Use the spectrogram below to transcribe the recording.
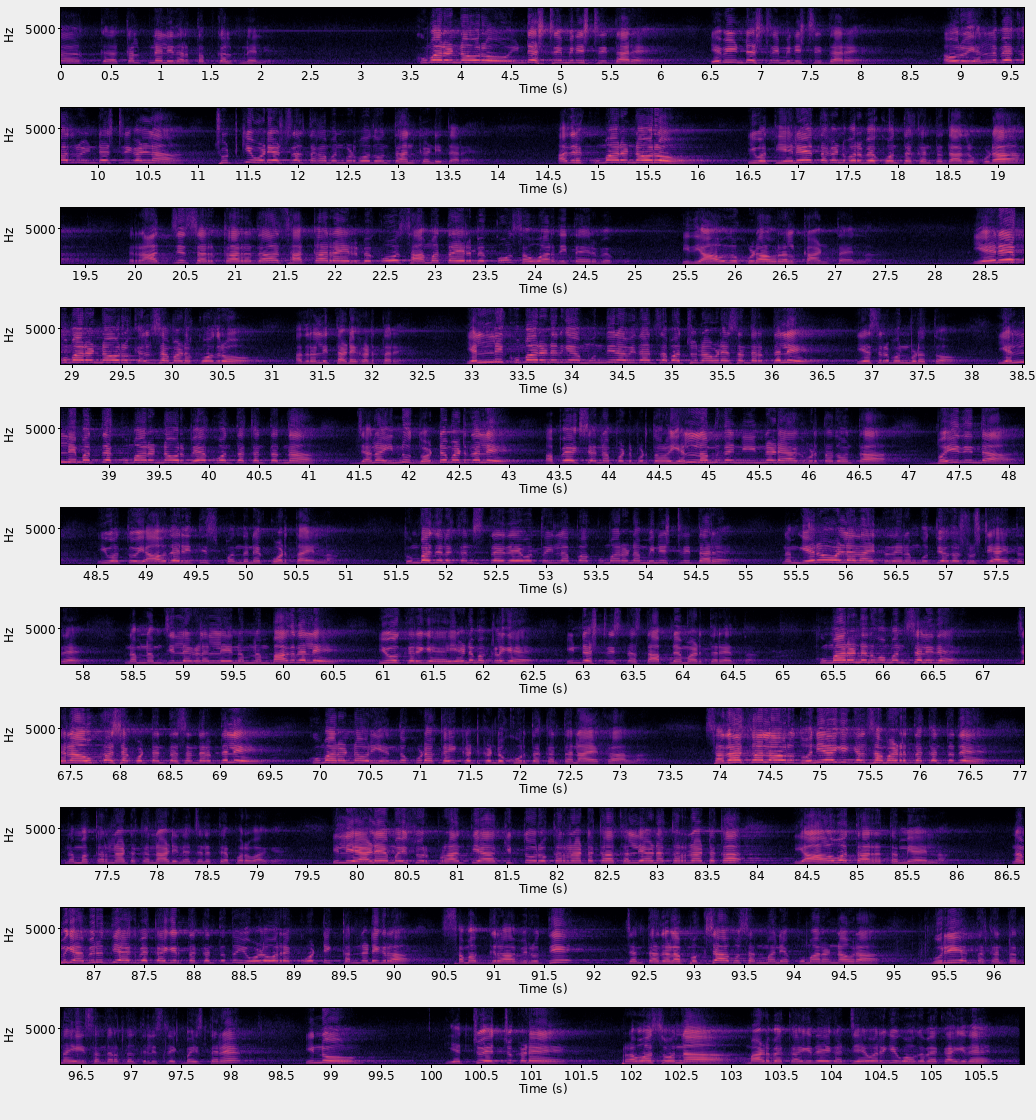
ಕಲ್ಪನೆಯಲ್ಲಿ ಇದ್ದಾರೆ ತಪ್ಪು ಕಲ್ಪನೆಯಲ್ಲಿ. ಕುಮಾರಣ್ಣವರು ಇಂಡಸ್ಟ್ರಿ ಮಿನಿಸ್ಟ್ರ್ ಇದ್ದಾರೆ, ಹೆವಿ ಇಂಡಸ್ಟ್ರಿ ಮಿನಿಸ್ಟ್ರಿ ಇದ್ದಾರೆ. ಅವರು ಎಲ್ಲಿ ಬೇಕಾದರೂ ಇಂಡಸ್ಟ್ರಿಗಳನ್ನ ಚುಟ್ಕಿ ಹೊಡೆಯೋಷ್ಟ್ರಲ್ಲಿ ತಗೊಂಬಂದ್ಬಿಡ್ಬೋದು ಅಂತ ಅನ್ಕೊಂಡಿದ್ದಾರೆ. ಆದರೆ ಕುಮಾರಣ್ಣವರು ಇವತ್ತು ಏನೇ ತಗೊಂಡು ಬರಬೇಕು ಅಂತಕ್ಕಂಥದ್ದಾದರೂ ಕೂಡ ರಾಜ್ಯ ಸರ್ಕಾರದ ಸಹಕಾರ ಇರಬೇಕು, ಸಾಮತ ಇರಬೇಕು, ಸೌಹಾರ್ದಿತ ಇರಬೇಕು. ಇದು ಯಾವುದು ಕೂಡ ಅವರಲ್ಲಿ ಕಾಣ್ತಾ ಇಲ್ಲ. ಏನೇ ಕುಮಾರಣ್ಣವರು ಕೆಲಸ ಮಾಡಕ್ಕೆ ಹೋದರೂ ಅದರಲ್ಲಿ ತಡೆಗಟ್ತಾರೆ. ಎಲ್ಲಿ ಕುಮಾರಣ್ಣನಿಗೆ ಮುಂದಿನ ವಿಧಾನಸಭಾ ಚುನಾವಣೆ ಸಂದರ್ಭದಲ್ಲಿ ಹೆಸರು ಬಂದ್ಬಿಡುತ್ತೋ, ಎಲ್ಲಿ ಮತ್ತೆ ಕುಮಾರಣ್ಣವ್ರು ಬೇಕು ಅಂತಕ್ಕಂಥದ್ನ ಜನ ಇನ್ನೂ ದೊಡ್ಡ ಮಟ್ಟದಲ್ಲಿ ಅಪೇಕ್ಷೆಯನ್ನು ಪಟ್ಟುಬಿಡ್ತಾರೋ, ಎಲ್ಲಿ ನಮ್ಗೆ ಹಿನ್ನಡೆ ಆಗಿಬಿಡ್ತದೋ ಅಂತ ಭಯದಿಂದ ಇವತ್ತು ಯಾವುದೇ ರೀತಿ ಸ್ಪಂದನೆ ಕೊಡ್ತಾ ಇಲ್ಲ. ತುಂಬ ಜನಕ್ಕೆ ಅನಿಸ್ತಾ ಇದೆ, ಇವತ್ತು ಇಲ್ಲಪ್ಪ ಕುಮಾರಣ್ಣ ಮಿನಿಸ್ಟ್ರ್ ಇದ್ದಾರೆ. ನಮ್ಗೇನೋ ಒಳ್ಳೇದಾಯ್ತದೆ, ನಮ್ಗೆ ಉದ್ಯೋಗ ಸೃಷ್ಟಿ ಆಯ್ತದೆ. ನಮ್ಮ ನಮ್ಮ ಜಿಲ್ಲೆಗಳಲ್ಲಿ ನಮ್ಮ ನಮ್ಮ ಭಾಗದಲ್ಲಿ ಯುವಕರಿಗೆ, ಹೆಣ್ಣು ಮಕ್ಕಳಿಗೆ ಇಂಡಸ್ಟ್ರೀಸ್ನ ಸ್ಥಾಪನೆ ಮಾಡ್ತಾರೆ ಅಂತ. ಕುಮಾರಣ್ಣನಿಗೂ ಮನಸ್ಸಲ್ಲಿದೆ ಜನ ಅವಕಾಶ ಕೊಟ್ಟಂಥ ಸಂದರ್ಭದಲ್ಲಿ ಕುಮಾರಣ್ಣ ಅವರು ಎಂದೂ ಕೂಡ ಕೈ ಕಟ್ಕೊಂಡು ಕೂರ್ತಕ್ಕಂಥ ನಾಯಕ ಅಲ್ಲ. ಸದಾಕಾಲ ಅವರು ಧ್ವನಿಯಾಗಿ ಕೆಲಸ ಮಾಡಿರ್ತಕ್ಕಂಥದ್ದೇ ನಮ್ಮ ಕರ್ನಾಟಕ ನಾಡಿನ ಜನತೆ ಪರವಾಗಿ. ಇಲ್ಲಿ ಹಳೆ ಮೈಸೂರು ಪ್ರಾಂತ್ಯ, ಕಿತ್ತೂರು ಕರ್ನಾಟಕ, ಕಲ್ಯಾಣ ಕರ್ನಾಟಕ ಯಾವ ತಾರತಮ್ಯ ಇಲ್ಲ. ನಮಗೆ ಅಭಿವೃದ್ಧಿ ಆಗಬೇಕಾಗಿರ್ತಕ್ಕಂಥದ್ದು ಏಳೂವರೆ ಕೋಟಿ ಕನ್ನಡಿಗರ ಸಮಗ್ರ ಅಭಿವೃದ್ಧಿ. ಜನತಾದಳ ಪಕ್ಷ ಹಾಗೂ ಸನ್ಮಾನ್ಯ ಕುಮಾರಣ್ಣ ಅವರ ಗುರಿ ಅಂತಕ್ಕಂಥದ್ದನ್ನ ಈ ಸಂದರ್ಭದಲ್ಲಿ ತಿಳಿಸ್ಲಿಕ್ಕೆ ಬಯಸ್ತೇನೆ. ಇನ್ನು ಹೆಚ್ಚು ಹೆಚ್ಚು ಕಡೆ ಪ್ರವಾಸವನ್ನು ಮಾಡಬೇಕಾಗಿದೆ. ಈಗ ಜೇವರಿಗೆ ಹೋಗಬೇಕಾಗಿದೆ.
